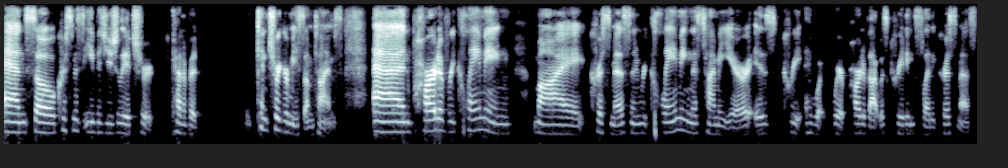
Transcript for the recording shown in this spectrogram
and so Christmas Eve is usually a tr- kind of a can trigger me sometimes. And part of reclaiming my Christmas and reclaiming this time of year is create where part of that was creating Slutty Christmas,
